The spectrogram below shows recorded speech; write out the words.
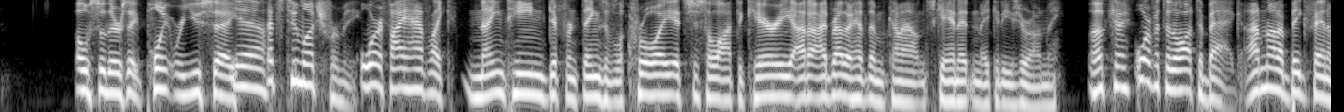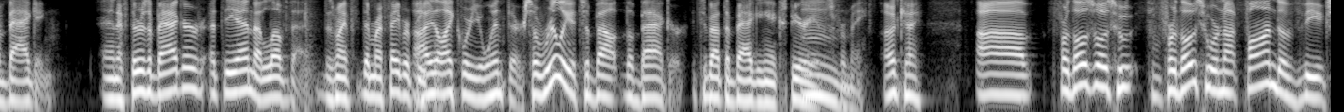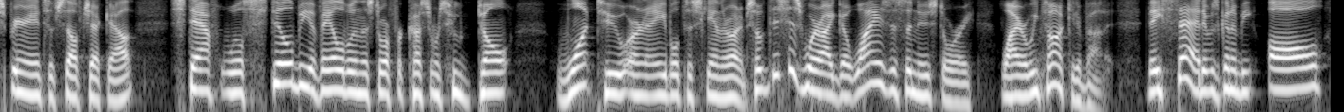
Oh, so there's a point where you say, Yeah. that's too much for me. Or if I have like 19 different things of LaCroix, it's just a lot to carry. I'd, I'd rather have them come out and scan it and make it easier on me. Okay. Or if it's a lot to bag. I'm not a big fan of bagging. And if there's a bagger at the end, I love that. Is my, they're my favorite people. I like where you went there. So really it's about the bagger. it's about the bagging experience for me. Okay. Uh, for those of us who for those who are not fond of the experience of self checkout, staff will still be available in the store for customers who don't want to or are unable to scan their items. So this is where I go. Why is this a news story? Why are we talking about it? They said it was going to be all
